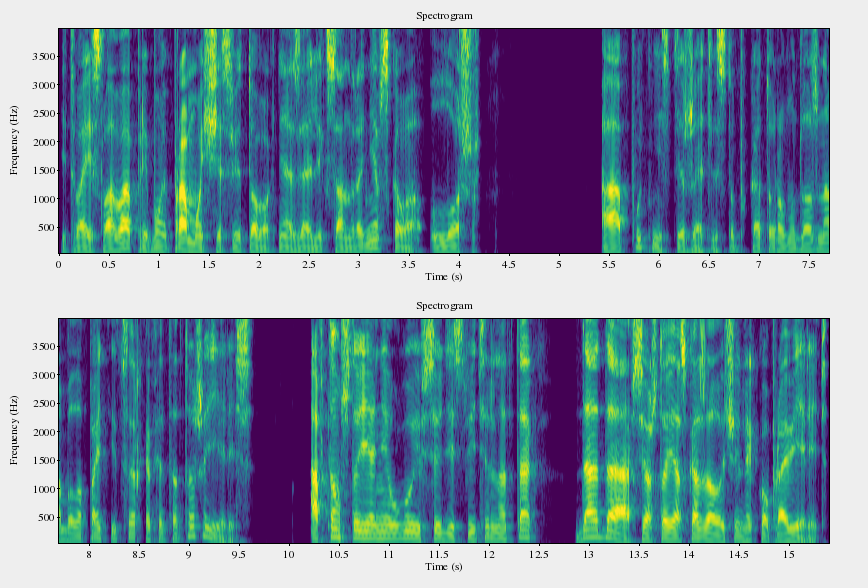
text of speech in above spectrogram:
и твои слова про мощи святого князя Александра Невского — ложь. А путь нестяжательства, по которому должна была пойти церковь, это тоже ересь? А в том, что я не лгу и все действительно так? Да-да, все, что я сказал, очень легко проверить»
